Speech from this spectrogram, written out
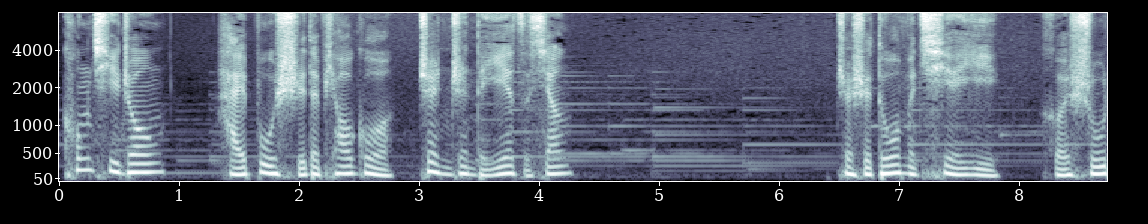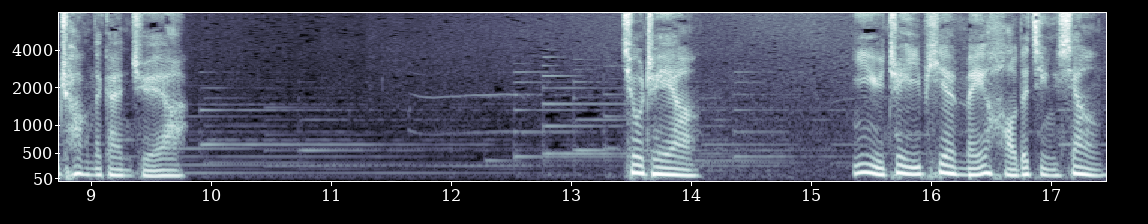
空气中还不时的飘过阵阵的椰子香，这是多么惬意！和舒畅的感觉啊！就这样，你与这一片美好的景象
